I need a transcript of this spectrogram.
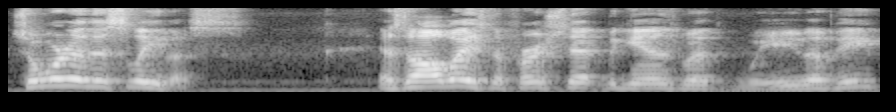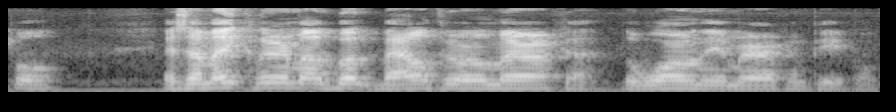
So, where does this leave us? As always, the first step begins with We the People. As I make clear in my book, Battlefield America The War on the American People,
